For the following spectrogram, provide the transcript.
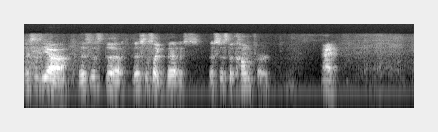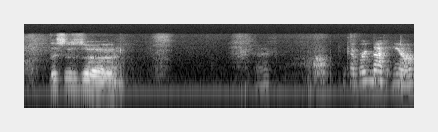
This is yeah. This is the. This is like this. This is the comfort. Hey. This is uh. Okay, bring that here.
